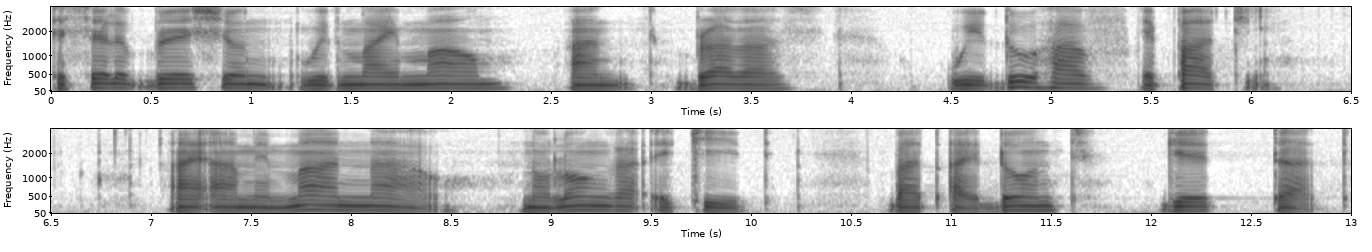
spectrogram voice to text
a celebration with my mom and brothers. We do have a party. I am a man now, no longer a kid, but I don't get that.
